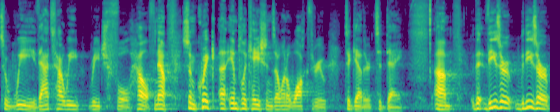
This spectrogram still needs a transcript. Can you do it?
to we. That's how we reach full health. Now, some quick uh, implications I want to walk through together today. Um, th- these are these are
